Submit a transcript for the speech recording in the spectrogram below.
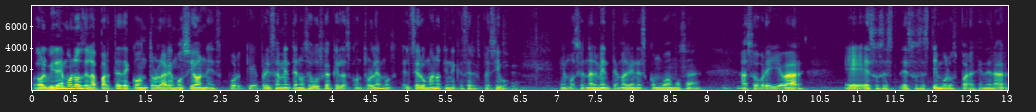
Olvidémonos de la parte de controlar emociones, porque precisamente no se busca que las controlemos. El ser humano tiene que ser expresivo emocionalmente, más bien es cómo vamos a, a sobrellevar eh, esos, esos estímulos para generar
